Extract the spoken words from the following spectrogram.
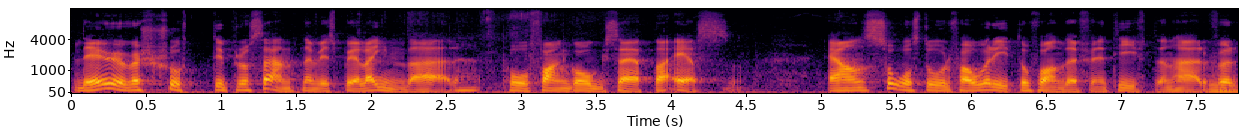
det är över 70 procent när vi spelar in det här på van Gogh ZS. Är han så stor favorit, då får han definitivt den här. För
